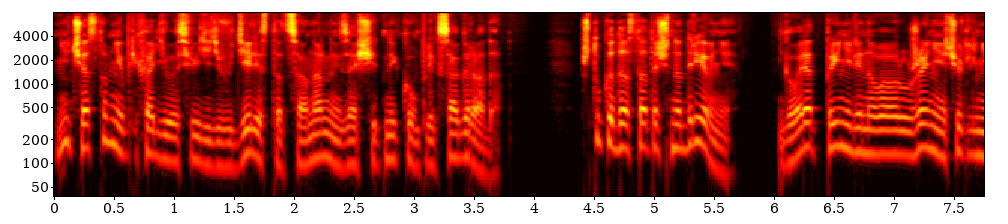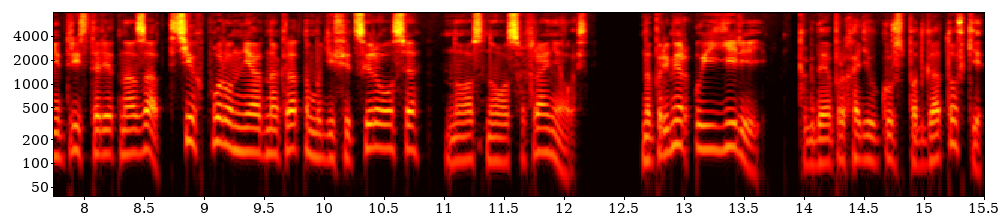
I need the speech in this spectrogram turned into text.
Нечасто мне приходилось видеть в деле стационарный защитный комплекс «Ограда». Штука достаточно древняя. Говорят, приняли на вооружение чуть ли не 300 лет назад. С тех пор он неоднократно модифицировался, но основа сохранялась. Например, у егерей. Когда я проходил курс подготовки,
